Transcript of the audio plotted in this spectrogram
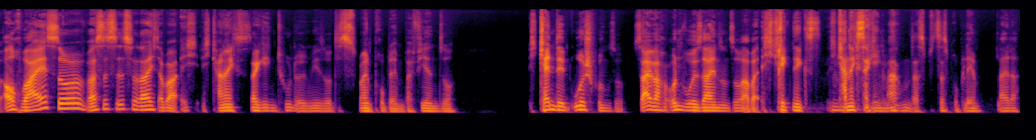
auch weiß, so, was es ist vielleicht, aber ich, ich kann nichts dagegen tun irgendwie so. Das ist mein Problem bei vielen so. Ich kenne den Ursprung so. Es ist einfach Unwohlsein und so, aber ich krieg nichts. Ich kann Mhm. nichts dagegen machen. Das ist das Problem, leider.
